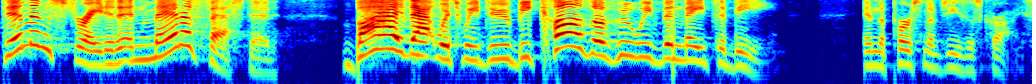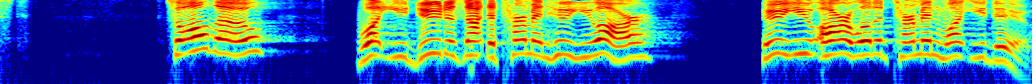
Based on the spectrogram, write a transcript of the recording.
demonstrated and manifested by that which we do because of who we've been made to be in the person of Jesus Christ. So, although what you do does not determine who you are, who you are will determine what you do.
